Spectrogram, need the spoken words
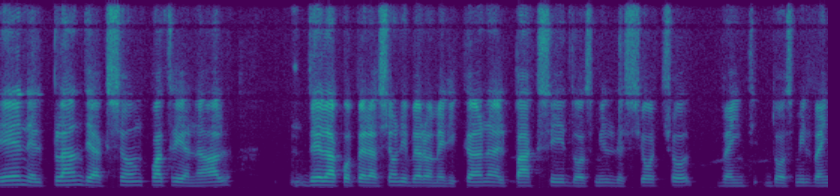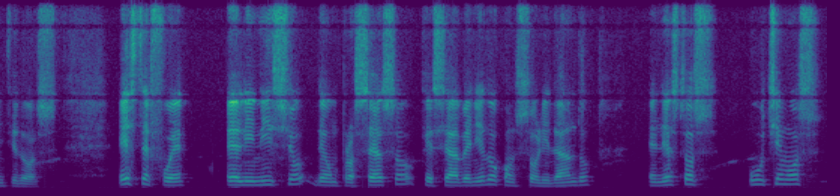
en el Plan de Acción Cuatrienal de la Cooperación Iberoamericana, el PAXI 2018-2022. Este fue el inicio de un proceso que se ha venido consolidando en estos últimos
